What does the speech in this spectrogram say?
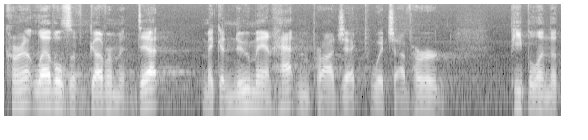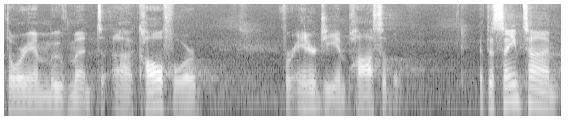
Current levels of government debt make a new Manhattan project, which I've heard people in the thorium movement uh, call for, for energy impossible. At the same time,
